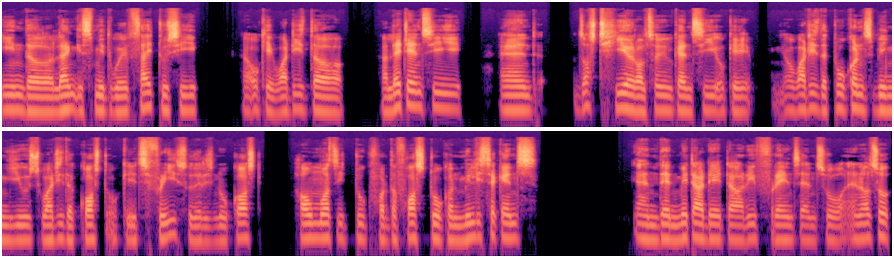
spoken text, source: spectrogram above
in the Langsmith website to see, uh, okay, what is the uh, latency. And just here also you can see okay what is the tokens being used what is the cost. Okay it's free so there is no cost. How much it took for the first token milliseconds. And then metadata reference and so on. And also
